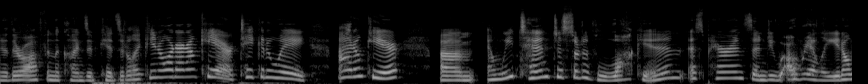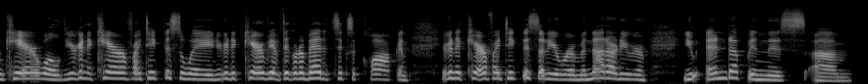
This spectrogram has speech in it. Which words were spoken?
You know, they're often the kinds of kids that are like, you know what, I don't care, take it away, I don't care. Um, and we tend to sort of lock in as parents and do, oh, really? You don't care? Well, you're going to care if I take this away, and you're going to care if you have to go to bed at six o'clock, and you're going to care if I take this out of your room and that out of your room. You end up in this um,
